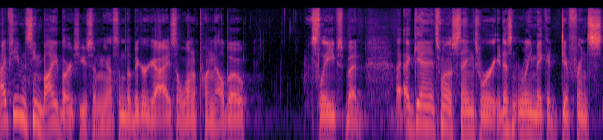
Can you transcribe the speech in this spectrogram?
I've even seen bodybuilders use them. You know, some of the bigger guys will want to put an elbow sleeves. But again, it's one of those things where it doesn't really make a difference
